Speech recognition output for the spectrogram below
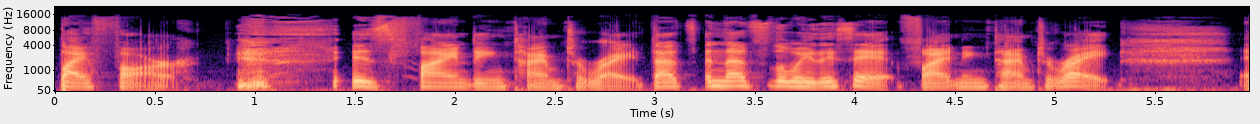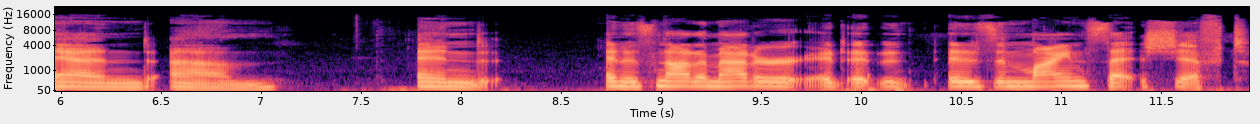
by far is finding time to write. That's and that's the way they say it, finding time to write. And um and and it's not a matter it, it, it is a mindset shift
